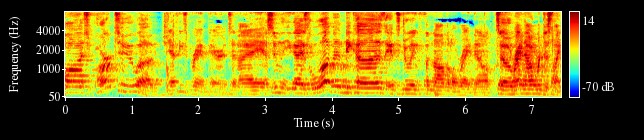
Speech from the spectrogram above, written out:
watch part two of Jeffy's Grandparents, and I assume that you guys love it because it's doing phenomenal right now. So right now we're just like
